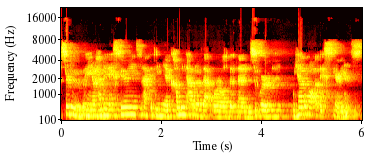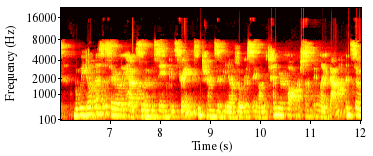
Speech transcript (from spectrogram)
sort of you know having experience in academia coming out of that world but then so we're we have a lot of experience but we don't necessarily have some of the same constraints in terms of you know focusing on the tenure clock or something like that and so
